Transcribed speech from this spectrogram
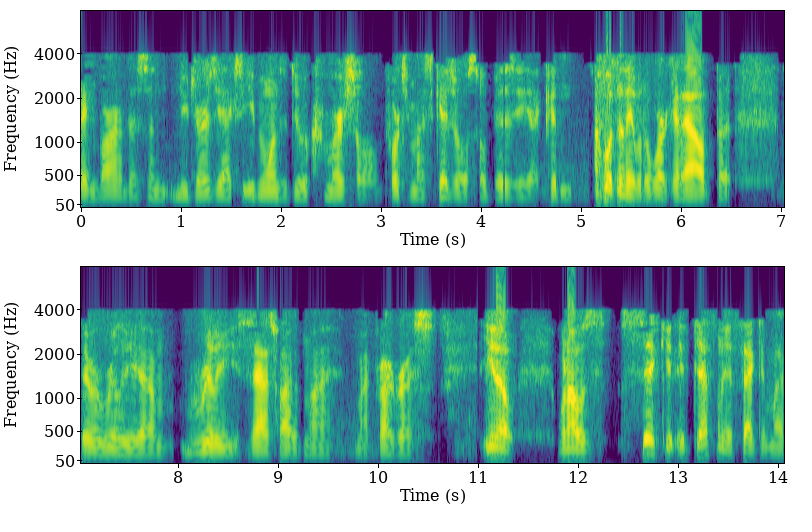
St. Barnabas in New Jersey, actually even wanted to do a commercial. Unfortunately, my schedule was so busy, I couldn't, I wasn't able to work it out. But they were really, um, really satisfied with my my progress. You know, when I was sick, it, it definitely affected my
